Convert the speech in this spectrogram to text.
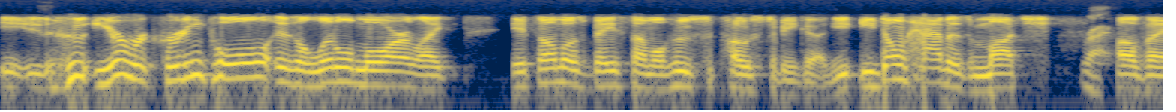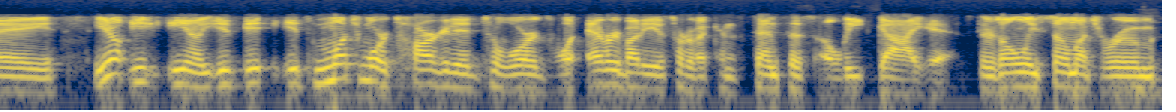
who your recruiting pool is a little more like it's almost based on well who's supposed to be good. You, you don't have as much right. of a you know you, you know it, it, it's much more targeted towards what everybody is sort of a consensus elite guy is. There's only so much room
